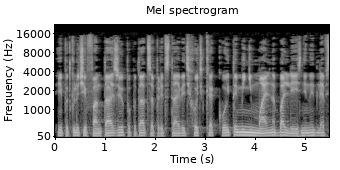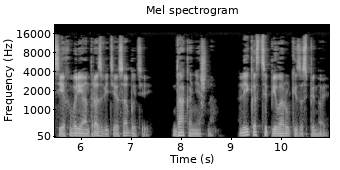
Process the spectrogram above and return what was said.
и, подключив фантазию, попытаться представить хоть какой-то минимально болезненный для всех вариант развития событий. Да, конечно. Лика сцепила руки за спиной.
